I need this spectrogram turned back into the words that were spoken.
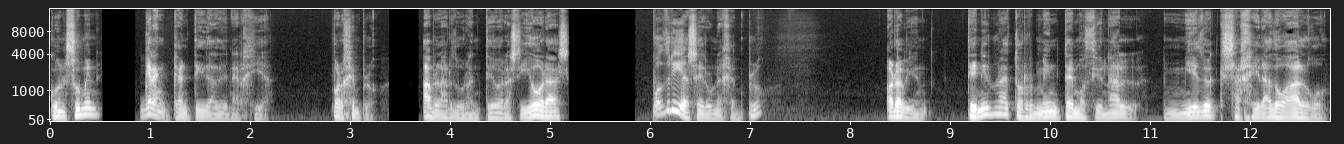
consumen gran cantidad de energía. Por ejemplo, hablar durante horas y horas. ¿Podría ser un ejemplo? Ahora bien, tener una tormenta emocional miedo exagerado a algo,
